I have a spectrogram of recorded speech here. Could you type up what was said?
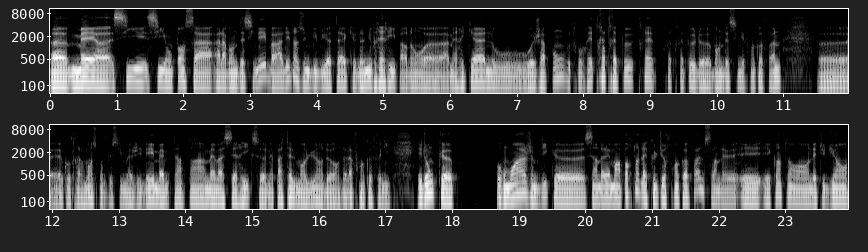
Euh, mais euh, si, si on pense à, la bande dessinée, bah, allez dans une bibliothèque, une librairie pardon, euh, américaine ou, au Japon, vous trouverez très très peu, très très très peu de bandes dessinées francophones. Euh, contrairement à ce qu'on peut s'imaginer, même Tintin, même Astérix n'est pas tellement lu en dehors de la francophonie. Et donc, pour moi, je me dis que c'est un élément important de la culture francophone. Un, et, quand en étudiant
